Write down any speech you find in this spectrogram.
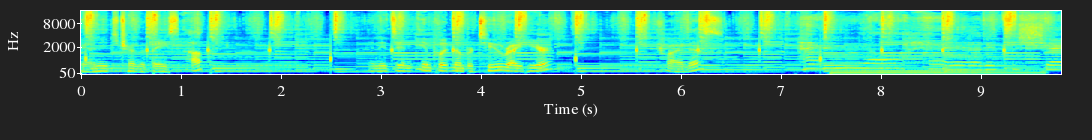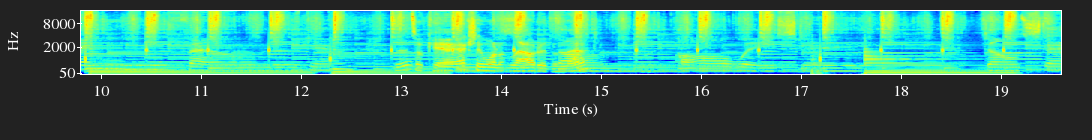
Okay, I need to turn the bass up. And it's in input number two right here. Try this. Hang your head, it's a shame you found again. It's okay, I actually want it louder than that. Always stay, don't stay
